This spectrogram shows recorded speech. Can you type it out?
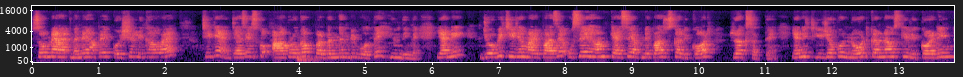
सो so, मैं मैंने यहाँ पे क्वेश्चन लिखा हुआ है ठीक है? जैसे इसको आंकड़ों का प्रबंधन भी बोलते हैं हिंदी में। यानी जो भी चीज़ हमारे पास है उसे हम कैसे अपने पास उसका रिकॉर्ड रख सकते हैं? यानी चीज़ों को नोट करना उसकी रिकॉर्डिंग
